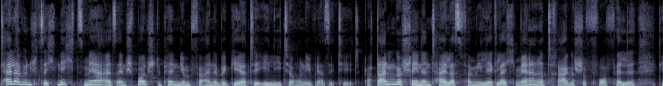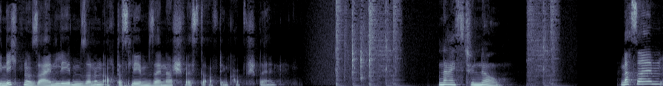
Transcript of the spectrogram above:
Tyler wünscht sich nichts mehr als ein Sportstipendium für eine begehrte Elite-Universität. Doch dann geschehen in Tylers Familie gleich mehrere tragische Vorfälle Vorfälle, die nicht nur sein Leben, sondern auch das Leben seiner Schwester auf den Kopf stellen. Nice to know. Nach seinem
